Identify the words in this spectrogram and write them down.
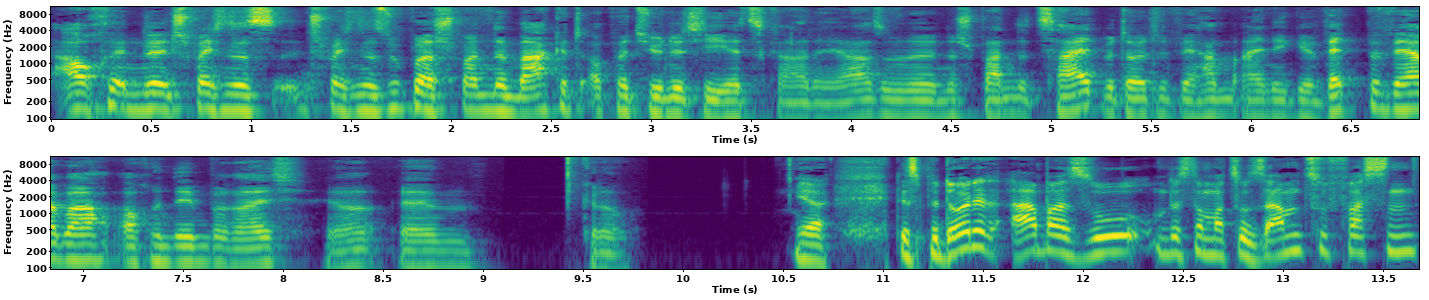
auch eine entsprechendes, entsprechende super spannende Market Opportunity jetzt gerade, ja. So eine, eine, spannende Zeit bedeutet, wir haben einige Wettbewerber auch in dem Bereich, ja, ähm, genau. Ja, das bedeutet aber so, um das nochmal zusammenzufassen,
